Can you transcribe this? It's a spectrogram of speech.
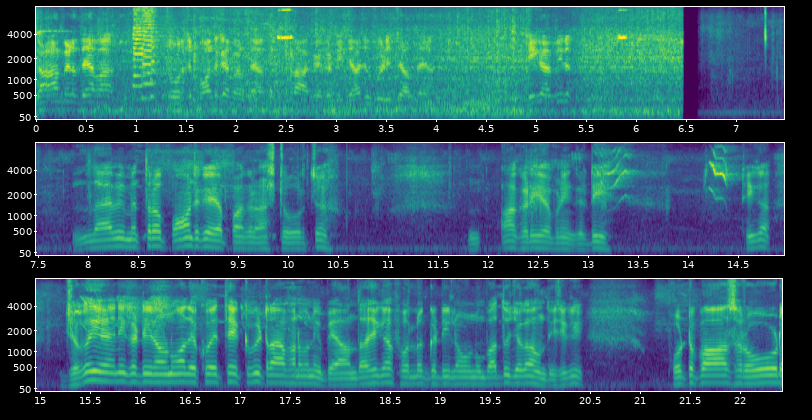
ਕਹਾਂ ਮਿਲਦੇ ਆ ਵਾ ਸਟੋਰ 'ਚ ਪਹੁੰਚ ਕੇ ਮਿਲਦੇ ਆ ਖੜਾ ਕੇ ਗੱਡੀ ਚਾਹ ਜੂ ਪੀੜੀ ਚੱਲਦੇ ਆ ਠੀਕ ਆ ਵੀਰ। ਲੈ ਵੀ ਮਿੱਤਰੋ, ਪਹੁੰਚ ਗਏ ਆਪਾਂ ਗਰਾਂ ਸਟੋਰ 'ਚ। ਆ ਖੜੀ ਆਪਣੀ ਗੱਡੀ। ਠੀਕ ਆ। ਜਗ੍ਹਾ ਹੀ ਹੈ ਨਹੀਂ ਗੱਡੀ ਲਾਉਣ ਨੂੰ। ਆ ਦੇਖੋ, ਇੱਥੇ ਇੱਕ ਵੀ ਟਰਾਂਸਫਾਰਮਰ ਨਹੀਂ ਪਿਆ ਹੁੰਦਾ ਸੀਗਾ। ਫੁੱਲ ਗੱਡੀ ਲਾਉਣ ਨੂੰ ਵਾਧੂ ਜਗ੍ਹਾ ਹੁੰਦੀ ਸੀਗੀ। ਫੁੱਟਪਾਸ ਰੋਡ,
